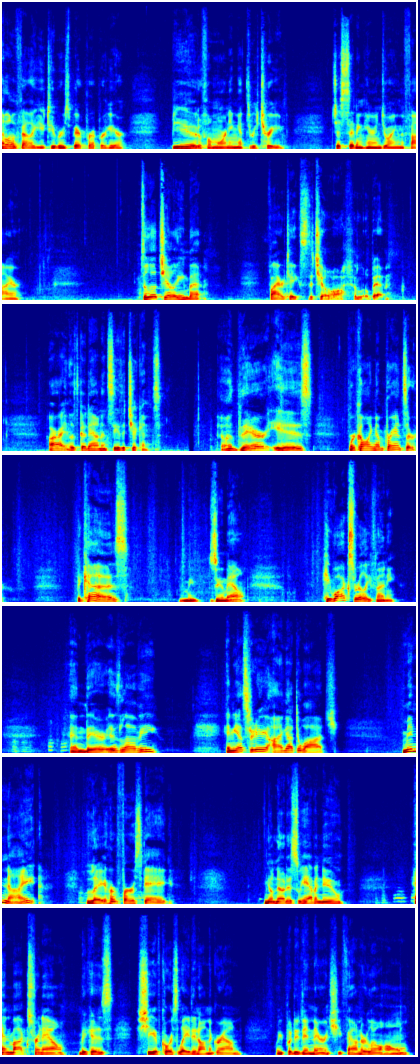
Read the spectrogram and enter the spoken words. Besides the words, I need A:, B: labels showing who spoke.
A: Hello fellow YouTubers, Bexar Prepper here. Beautiful morning at the retreat. Just sitting here enjoying the fire. It's a little chilly, but fire takes the chill off a little bit. Alright, let's go down and see the chickens. Oh, there is, we're calling him Prancer. Because, let me zoom out, he walks really funny. And there is Lovey. And yesterday I got to watch Midnight lay her first egg. You'll notice we have a new hen box for now because she of course laid it on the ground. We put it in there and she found her little home.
